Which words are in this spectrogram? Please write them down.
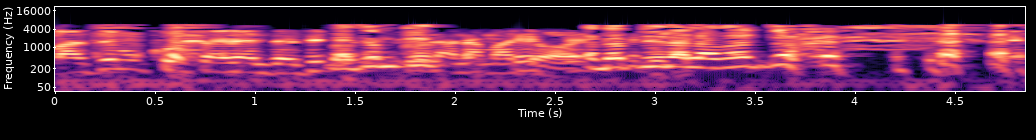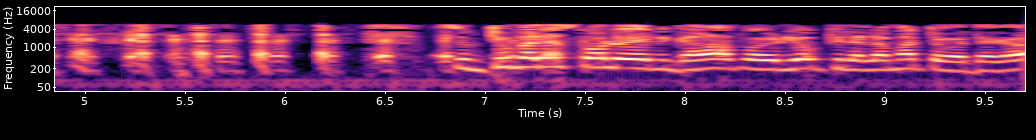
masimkhusele nje siphila namadoda ebephila namadoda sikuthumela esikolweni ngapho uyophila namadoda ka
